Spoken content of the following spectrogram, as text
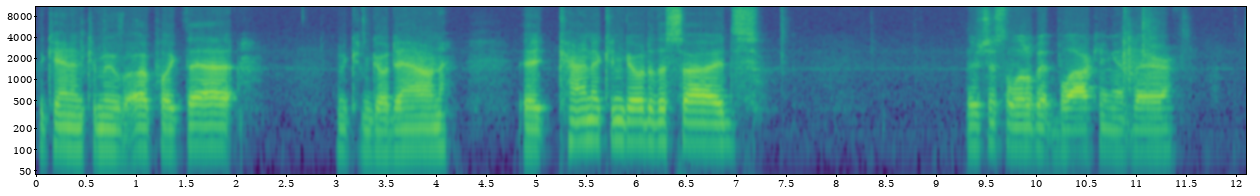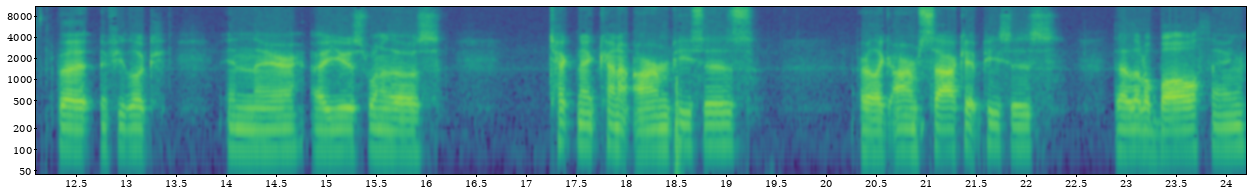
The cannon can move up like that. It can go down. It kind of can go to the sides. There's just a little bit blocking it there but if you look in there I used one of those Technic kind of arm pieces or like arm socket pieces that little ball thing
